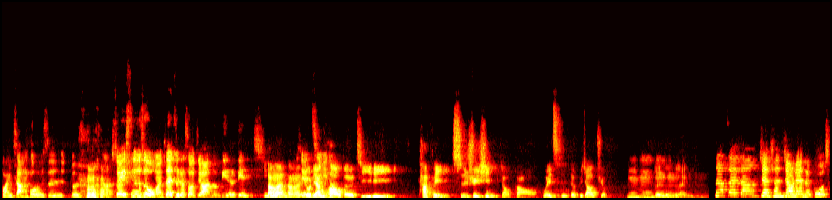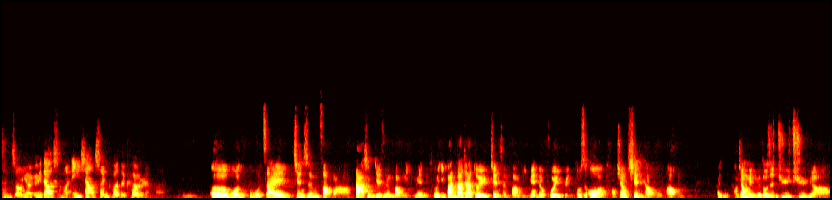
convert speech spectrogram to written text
拐杖或者是轮椅，所以是不是我们在这个时候就要努力的练习？当然，当然，有良好的肌力，它可以持续性比较高，维持的比较久。嗯哼，对对对。那在当健身教练的过程中，有遇到什么印象深刻的客人吗？呃，我我在健身房啊，大型健身房里面，所以一般大家对于健身房里面的会员都是哦，好像线条很好，很好像每个都是巨巨啊，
